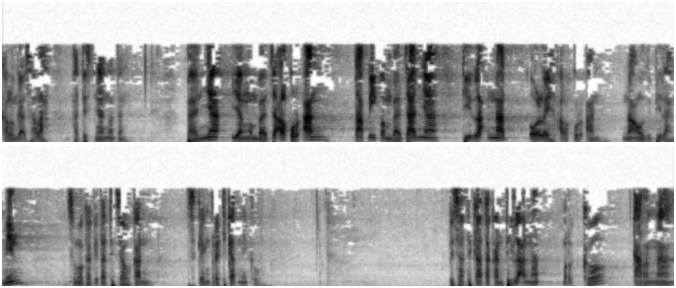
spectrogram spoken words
Kalau enggak salah hadisnya ngoten. Banyak yang membaca Al-Quran Tapi pembacanya dilaknat oleh Al-Quran. Na'udzubillah min. Semoga kita dijauhkan Sekeng predikat niku. Bisa dikatakan dilaknat Mergo karena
